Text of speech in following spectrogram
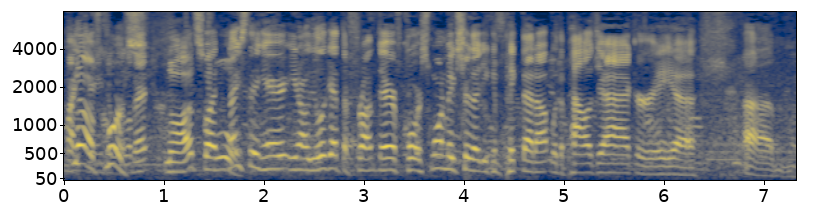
might Yeah, of change course. a little bit. No, that's but cool. nice thing here, you know, you look at the front there. Of course, want to make sure that you can pick that up with a pallet jack or a uh, um,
